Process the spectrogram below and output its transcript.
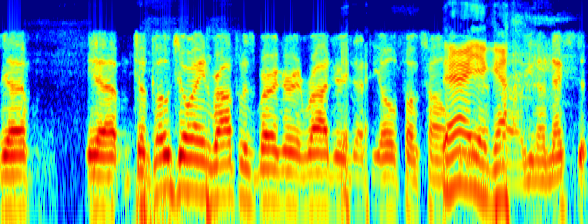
Yeah, yeah. So go join Roethlisberger and Rodgers at the old folks' home. There you go. NFL, You know, next to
